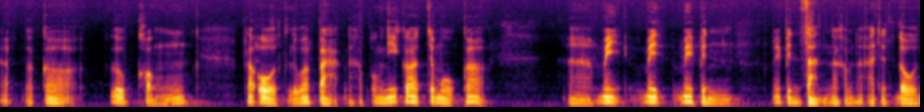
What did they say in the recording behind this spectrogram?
ครับแล้วก็รูปของพระโอษฐ์หรือว่าปากนะครับ องค์นี้ก็จมูกก็ไม่ไม่ไม่เป็นไม่เป็นสันนะครับนะอาจจะโดน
